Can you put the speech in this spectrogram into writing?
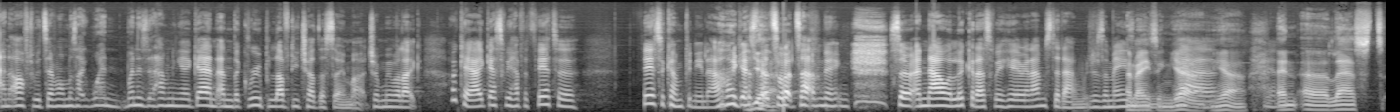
and afterwards, everyone was like, "When? When is it happening again?" And the group loved each other so much, and we were like, "Okay, I guess we have a theatre theatre company now. I guess yeah. that's what's happening. So, and now look at us, we're here in Amsterdam, which is amazing. Amazing, yeah, yeah. yeah. yeah. And uh, last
